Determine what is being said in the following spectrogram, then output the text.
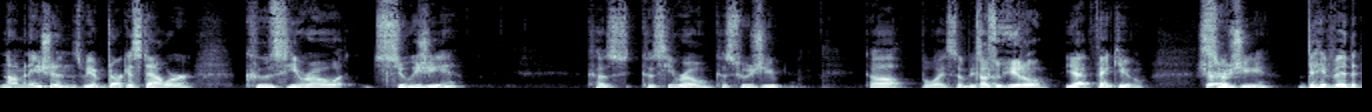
nominations. We have Darkest Hour, Kuzuhiro Tsuji. Kaz Kazuhiro Kazuji. Oh boy, somebody's gonna- Kazuhiro. Yeah, thank you. Sure. Suji, David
